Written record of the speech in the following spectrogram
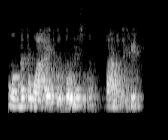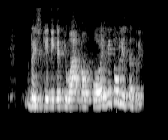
Wong kecoa ayat kok tulis. Paham deh. Rezeki ini kecoa nopo wis ditulis teng mriki.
